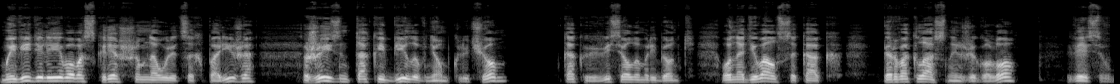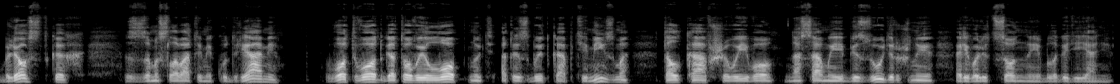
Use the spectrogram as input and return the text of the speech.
Мы видели его воскресшим на улицах Парижа, жизнь так и била в нем ключом, как в веселом ребенке. Он одевался, как первоклассный «Жигуло», весь в блестках, с замысловатыми кудрями, вот-вот готовый лопнуть от избытка оптимизма, толкавшего его на самые безудержные революционные благодеяния.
